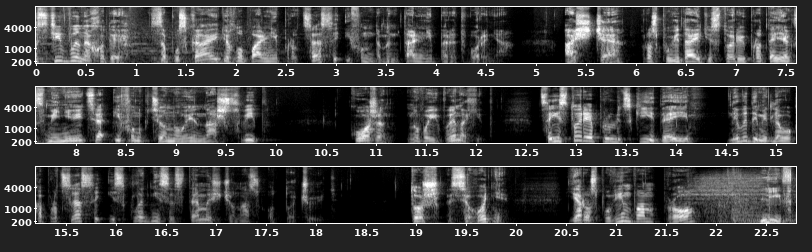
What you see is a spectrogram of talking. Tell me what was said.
Прості винаходи запускають глобальні процеси і фундаментальні перетворення. А ще розповідають історію про те, як змінюється і функціонує наш світ. Кожен новий винахід це історія про людські ідеї, невидимі для ока процеси і складні системи, що нас оточують. Тож сьогодні я розповім вам про ліфт.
